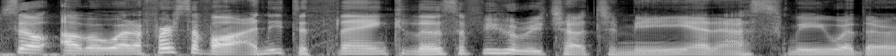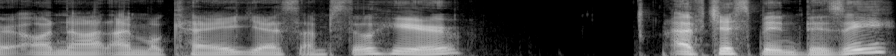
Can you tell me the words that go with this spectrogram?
so uh, but first of all, I need to thank those of you who reach out to me and ask me whether or not I'm okay. Yes, I'm still here. I've just been busy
